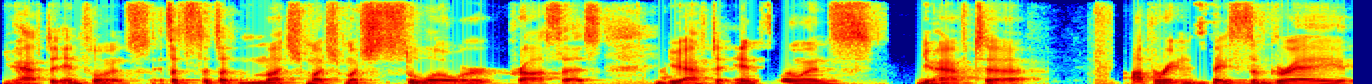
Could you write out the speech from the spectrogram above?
you have to influence. It's a, it's a much, much, much slower process. You have to influence. You have to operate in spaces of gray,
